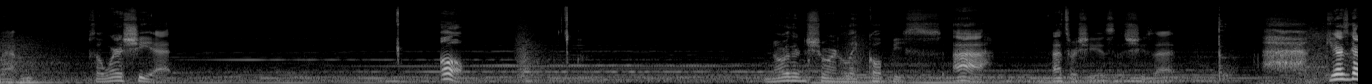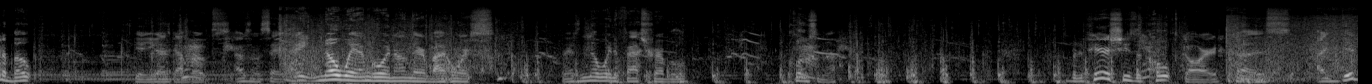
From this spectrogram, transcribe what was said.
Map. So where's she at? Oh. Northern Shore and Lake Kopais. Ah, that's where she is. She's at. You guys got a boat? Yeah, you guys got boats. I was gonna say, ain't no way I'm going on there by horse. There's no way to fast travel close enough. But it appears she's a cult guard, cause I did.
